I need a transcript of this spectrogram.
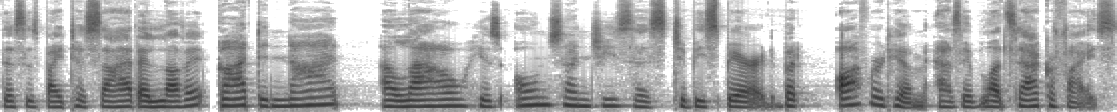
This is by Tassad. I love it. God did not allow his own son Jesus to be spared, but offered him as a blood sacrifice.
